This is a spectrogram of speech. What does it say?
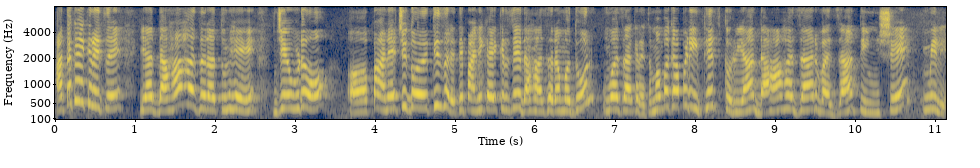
आता काय करायचं आहे या दहा हजारातून हे जेवढं अ, पाण्याची गळती झाली. ते पाणी काय करायचं? आहे दहा हजारामधून वजा करायचं. मग बघा आपण इथेच करूया. दहा हजार वजा तीनशे मिली.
